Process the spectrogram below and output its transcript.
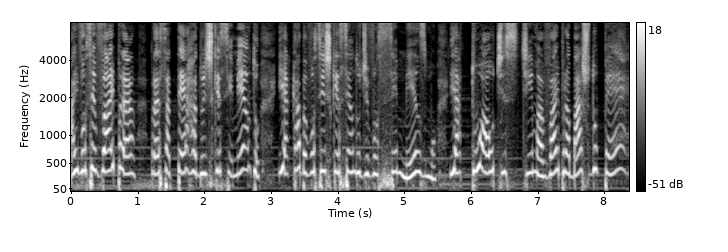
Aí você vai para essa terra do esquecimento e acaba você esquecendo de você mesmo, e a tua autoestima vai para baixo do pé.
